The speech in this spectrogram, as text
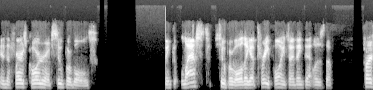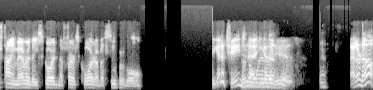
in the first quarter of Super Bowls. I think last Super Bowl they got three points. I think that was the first time ever they scored in the first quarter of a Super Bowl. You got to change that. You gotta, is. I don't know.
